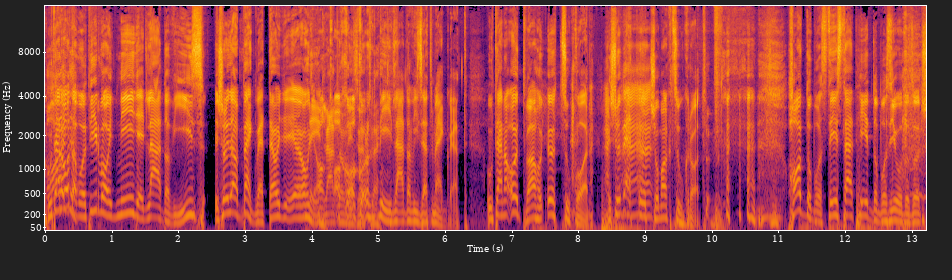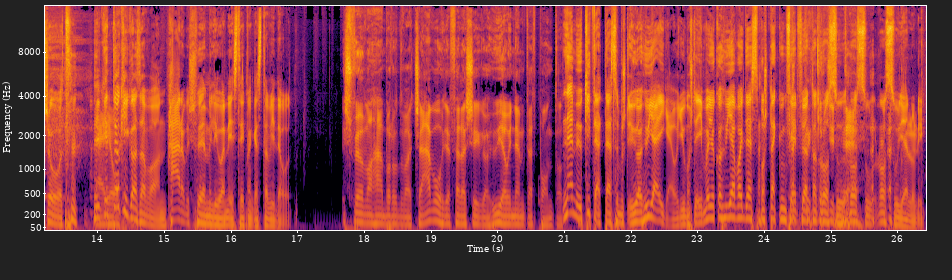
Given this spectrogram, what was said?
Utána oda volt írva, hogy négy egy láda víz, és hogy megvette, hogy, hogy Négy láda akkor, vizet akkor négy láda vizet megvett. Utána ott van, hogy öt cukor, és ő vett öt csomag cukrot. Hat doboz tésztát, hét doboz jódozott sót. Egyébként tök igaza van. Három és fél millióan nézték meg ezt a videót. És föl van háborodva a csávó, hogy a felesége a hülye, hogy nem tett pontot. Nem, ő kitette ezt, most ő a hülye, igen, hogy most én vagyok a hülye, vagy ezt most nekünk férfiaknak rosszul, rosszul, rosszul jelölik.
